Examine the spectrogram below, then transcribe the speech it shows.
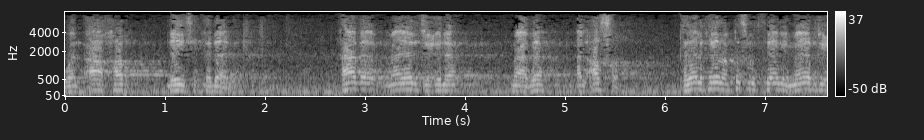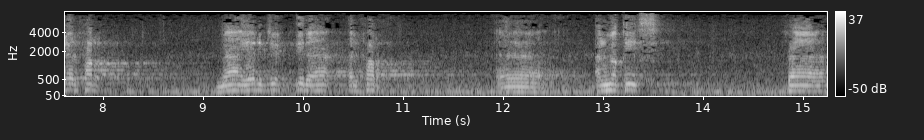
والآخر ليس كذلك. هذا ما يرجع إلى ماذا؟ الأصل. كذلك أيضا القسم الثاني ما يرجع إلى الفرع. ما يرجع إلى الفرع. آه المقيس. فمن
